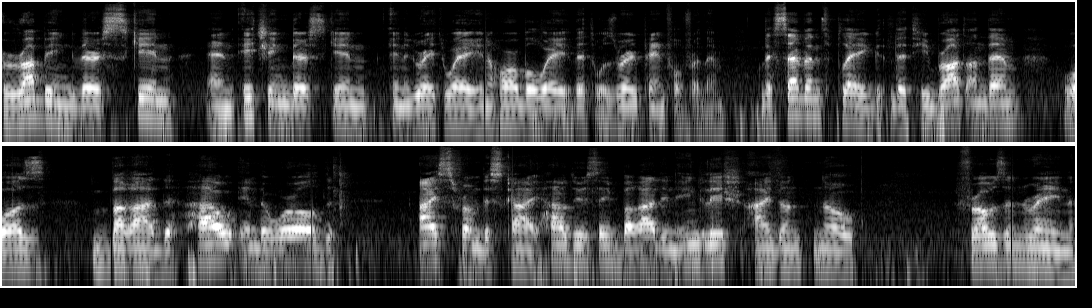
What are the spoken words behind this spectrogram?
rubbing their skin and itching their skin in a great way, in a horrible way that was very painful for them. The seventh plague that he brought on them was barad. How in the world ice from the sky? How do you say barad in English? I don't know. Frozen rain.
